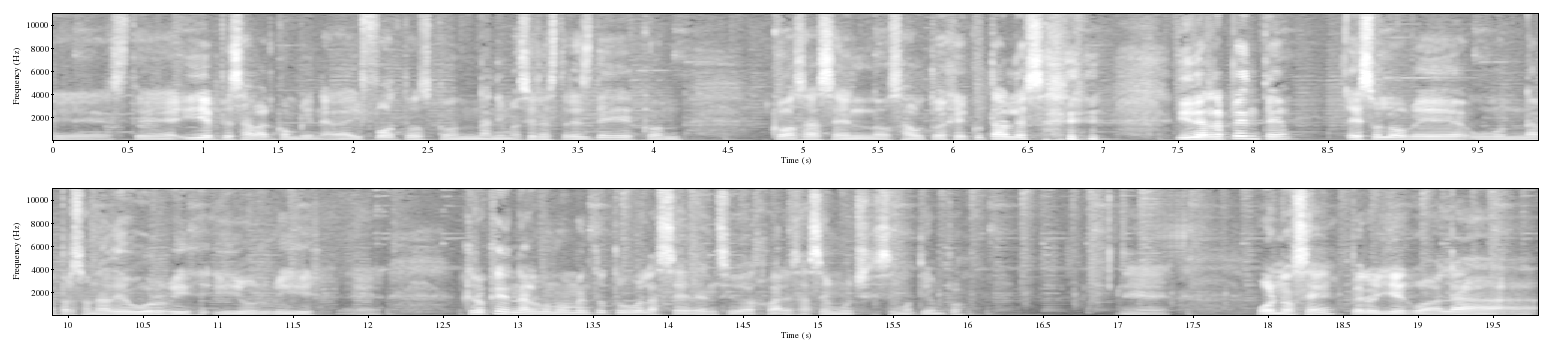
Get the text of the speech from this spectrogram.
Este, y empezaba a combinar ahí fotos con animaciones 3D, con cosas en los auto ejecutables. y de repente eso lo ve una persona de Urbi y Urbi eh, Creo que en algún momento tuvo la sede en Ciudad Juárez hace muchísimo tiempo. Eh, o no sé, pero llegó a, la,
